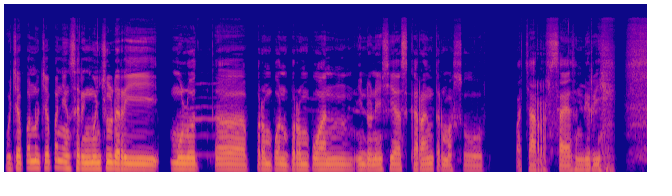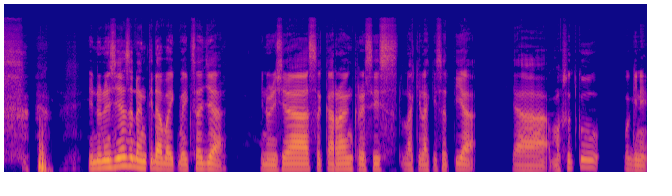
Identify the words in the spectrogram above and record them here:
ucapan-ucapan yang sering muncul dari mulut uh, perempuan-perempuan Indonesia sekarang termasuk pacar saya sendiri. Indonesia sedang tidak baik-baik saja. Indonesia sekarang krisis laki-laki setia. Ya, maksudku begini.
